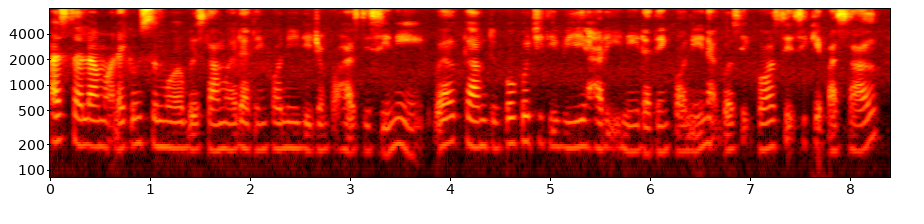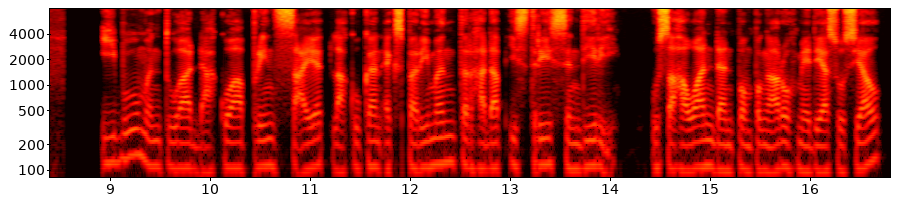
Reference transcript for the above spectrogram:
Assalamualaikum semua bersama Datin Koni di Jemput Khas di sini. Welcome to Pokoci TV. Hari ini Datin Koni nak gosip-gosip sikit pasal Ibu mentua dakwa Prince Syed lakukan eksperimen terhadap isteri sendiri. Usahawan dan pempengaruh media sosial,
